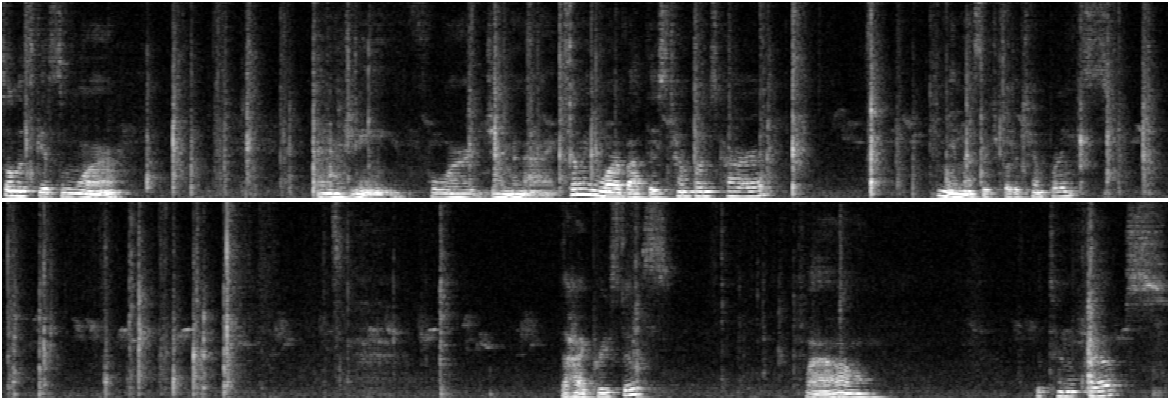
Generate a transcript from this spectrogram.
So let's get some more energy for Gemini. Tell me more about this Temperance card. Give me a message for the Temperance. The High Priestess. Wow. The Ten of Cups.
